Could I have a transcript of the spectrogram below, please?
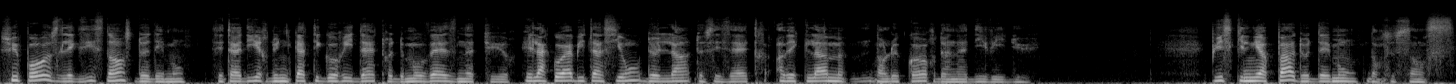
suppose l'existence de démons c'est-à-dire d'une catégorie d'êtres de mauvaise nature, et la cohabitation de l'un de ces êtres avec l'âme dans le corps d'un individu. Puisqu'il n'y a pas de démon dans ce sens,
